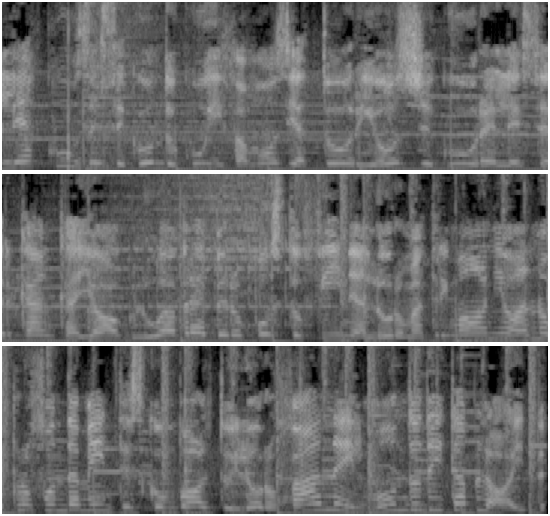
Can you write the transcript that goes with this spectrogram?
le accuse secondo cui i famosi attori Ozge Gurel e Serkan Kayoglu avrebbero posto fine al loro matrimonio hanno profondamente sconvolto i loro fan e il mondo dei tabloid.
